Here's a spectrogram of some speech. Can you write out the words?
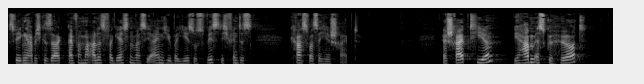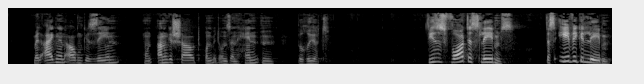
deswegen habe ich gesagt, einfach mal alles vergessen, was ihr eigentlich über Jesus wisst. Ich finde es krass, was er hier schreibt. Er schreibt hier, wir haben es gehört, mit eigenen Augen gesehen und angeschaut und mit unseren Händen berührt. Dieses Wort des Lebens, das ewige Leben,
